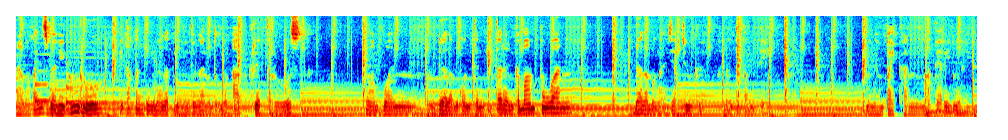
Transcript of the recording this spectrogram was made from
nah makanya sebagai guru kita penting banget nih gitu kan untuk mengupgrade terus kemampuan dalam konten kita dan kemampuan dalam mengajar juga. Karena itu penting. Menyampaikan materinya gitu.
